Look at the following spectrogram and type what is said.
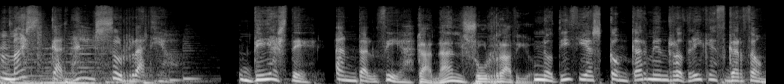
Más Canal Sur Radio. Días de Andalucía. Canal Sur Radio. Noticias con Carmen Rodríguez Garzón.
